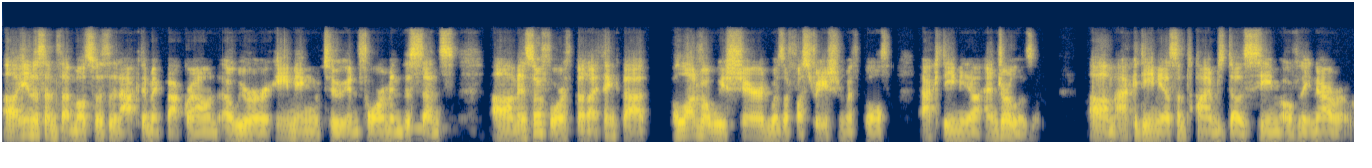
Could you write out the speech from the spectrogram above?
uh, in the sense that most of us an academic background, uh, we were aiming to inform in this sense um, and so forth. But I think that a lot of what we shared was a frustration with both academia and journalism. Um, academia sometimes does seem overly narrow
